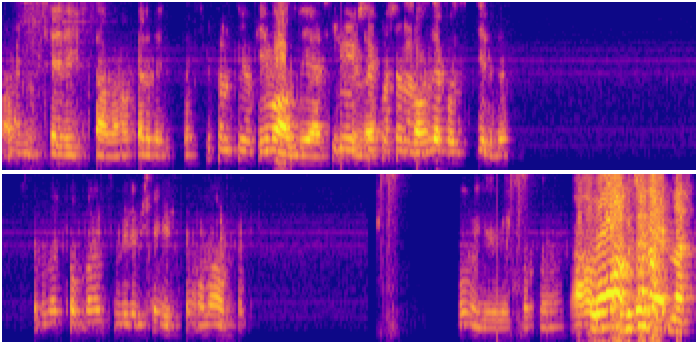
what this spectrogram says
Aslında şey de gitti ama. Hakara da gitti. Sıkıntı yok. Team aldı ya Yine sticker'la. yüksek basan aldı. Son depozit girdi. İşte bunları toplamak için böyle bir şey girse onu alsak. Bu mu giriyor toplama? Aha Oha bıçak attılar.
